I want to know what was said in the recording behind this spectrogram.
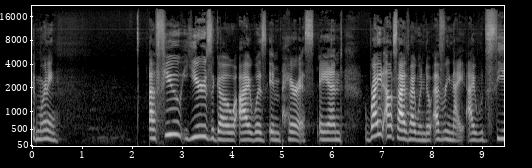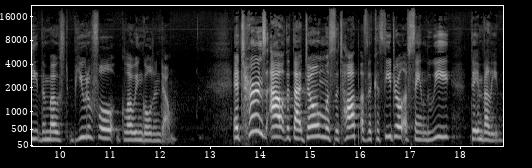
Good morning. A few years ago, I was in Paris, and right outside of my window every night, I would see the most beautiful glowing golden dome. It turns out that that dome was the top of the Cathedral of Saint Louis des Invalides.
